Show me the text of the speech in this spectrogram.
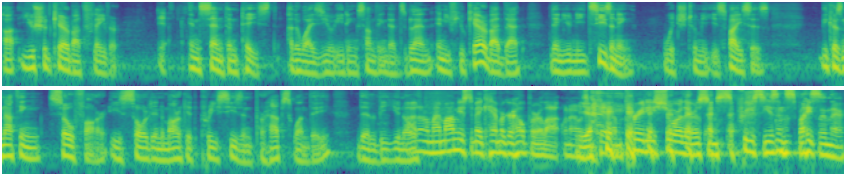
uh, you should care about flavor Yes. and scent and taste. Otherwise, you're eating something that's bland. And if you care about that, then you need seasoning, which to me is spices, because nothing so far is sold in the market pre-seasoned. Perhaps one day there'll be, you know, I don't know. My mom used to make hamburger helper a lot when I was Yeah. a kid. I'm pretty sure there was some pre-seasoned spice in there.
